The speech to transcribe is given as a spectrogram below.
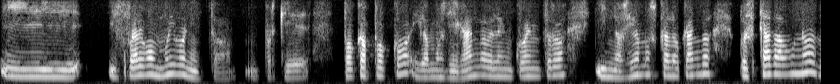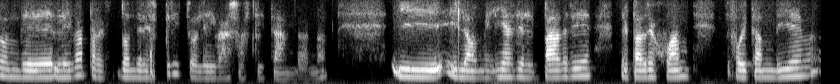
y, y fue algo muy bonito porque poco a poco íbamos llegando al encuentro y nos íbamos colocando pues cada uno donde le iba donde el espíritu le iba suscitando no y, y la homilía del padre del padre Juan fue también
